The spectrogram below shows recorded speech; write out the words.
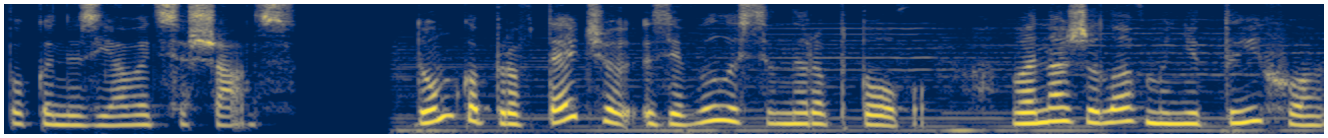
поки не з'явиться шанс. Думка про втечу з'явилася не раптово. Вона жила в мені тихо,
